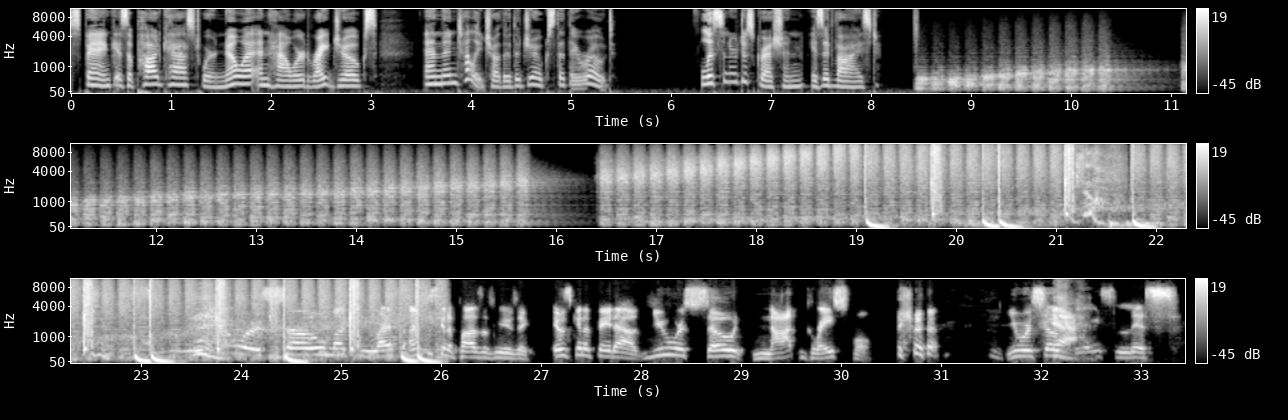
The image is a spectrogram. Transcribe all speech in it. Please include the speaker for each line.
Speaker 1: Spank is a podcast where Noah and Howard write jokes and then tell each other the jokes that they wrote. Listener discretion is advised.
Speaker 2: So much less. I'm just gonna pause this music. It was gonna fade out. You were so not graceful. you were so
Speaker 3: Yeah.
Speaker 2: graceless.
